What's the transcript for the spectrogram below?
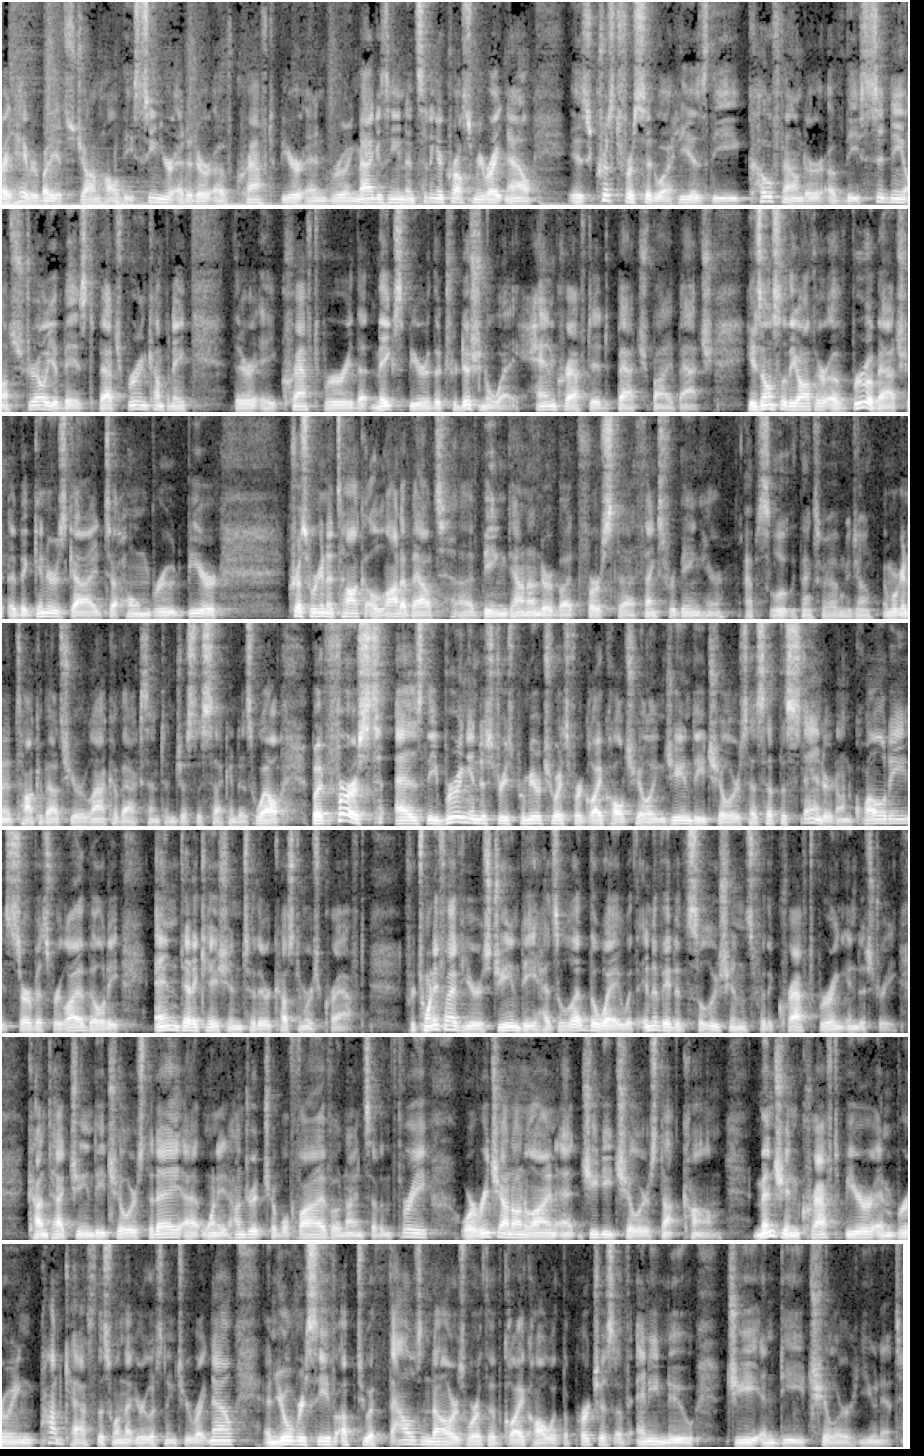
Right, hey everybody, it's John Holl, the senior editor of Craft Beer and Brewing Magazine, and sitting across from me right now is Christopher Sidwa. He is the co founder of the Sydney, Australia based Batch Brewing Company. They're a craft brewery that makes beer the traditional way, handcrafted batch by batch. He's also the author of Brew a Batch, a beginner's guide to home brewed beer. Chris, we're going to talk a lot about uh, being down under, but first, uh, thanks for being here. Absolutely. Thanks for having me, John. And we're going to talk about your lack of accent in just a second as well. But first, as the brewing industry's premier choice for glycol chilling, G&D Chillers has set the standard on quality, service, reliability, and dedication to their customers' craft. For 25 years, G&D has led the way with innovative solutions for the craft brewing industry. Contact G&D Chillers today at 1-800-555-0973 or reach out online at gdchillers.com. Mention Craft Beer and Brewing Podcast, this one that you're listening to right now, and you'll receive up to $1,000 worth of glycol with the purchase of any new G&D chiller unit.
